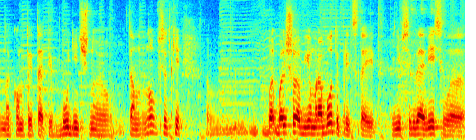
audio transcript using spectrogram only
на каком-то этапе будничную, там, ну, все-таки большой объем работы предстоит, не всегда весело,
